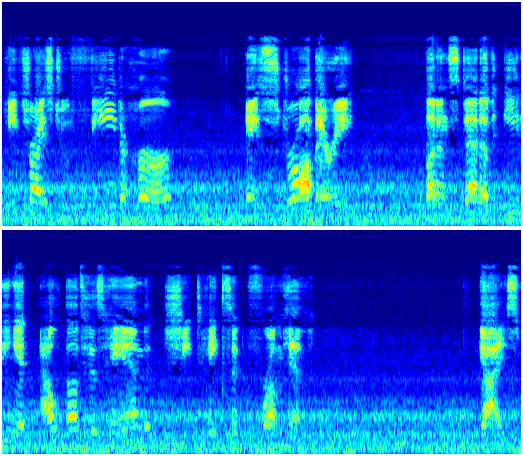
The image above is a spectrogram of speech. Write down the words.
He tries to feed her a strawberry, but instead of eating it out of his hand, she takes it from him. Guys,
